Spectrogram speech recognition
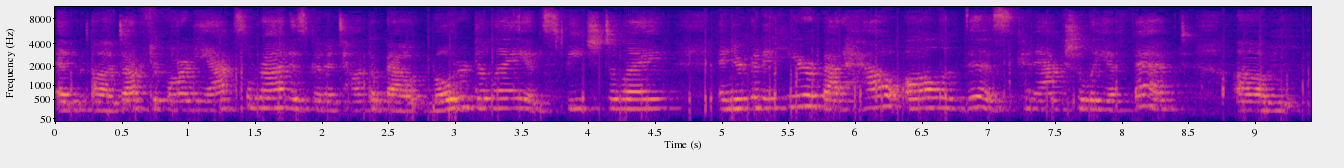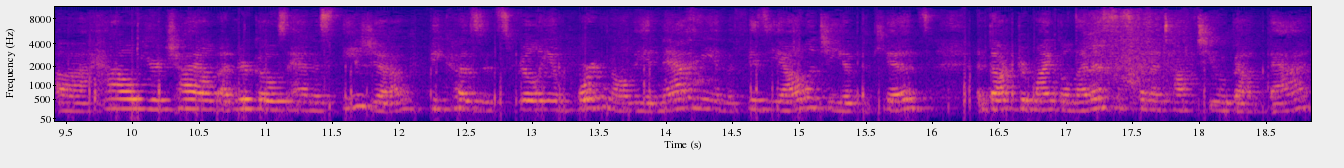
And uh, Dr. Marni Axelrad is going to talk about motor delay and speech delay. And you're going to hear about how all of this can actually affect um, uh, how your child undergoes anesthesia because it's really important, all the anatomy and the physiology of the kids. And Dr. Michael Lennis is going to talk to you about that.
